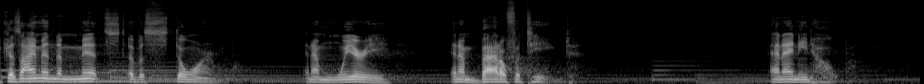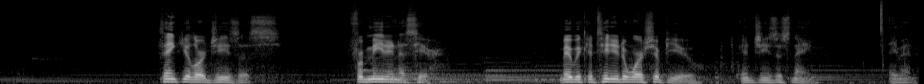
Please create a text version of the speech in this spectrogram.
Because I'm in the midst of a storm and I'm weary and I'm battle fatigued and I need hope. Thank you, Lord Jesus, for meeting us here. May we continue to worship you in Jesus' name. Amen.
